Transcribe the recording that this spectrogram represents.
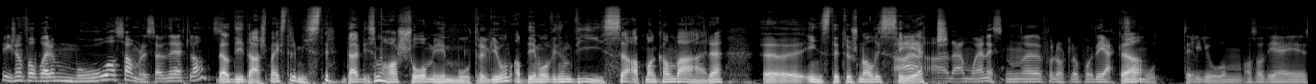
Virker som folk bare må samle seg under et eller annet. Det er jo de der som er ekstremister. Det er de som har så mye mot religion at de må liksom vise at man kan være uh, institusjonalisert. Ja, der må jeg nesten uh, få lov til å på De er ikke så mot religion. Altså, de er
